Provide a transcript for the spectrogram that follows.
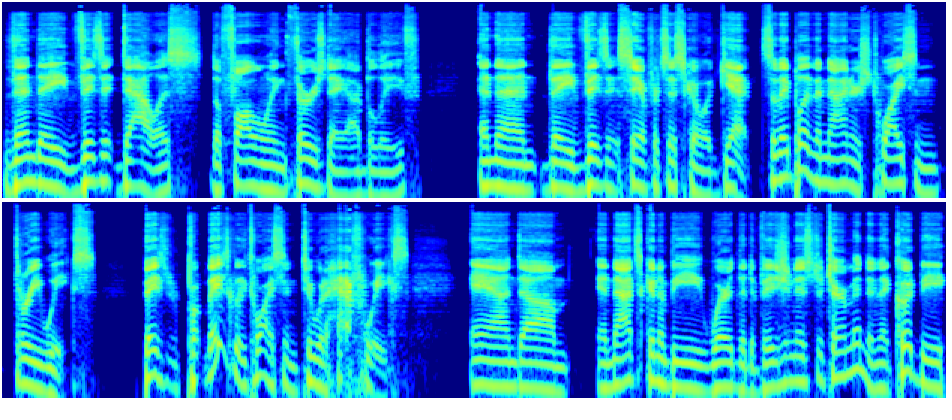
Then they visit Dallas the following Thursday, I believe. And then they visit San Francisco again. So they play the Niners twice in three weeks, basically, twice in two and a half weeks. And um, and that's going to be where the division is determined, and it could be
